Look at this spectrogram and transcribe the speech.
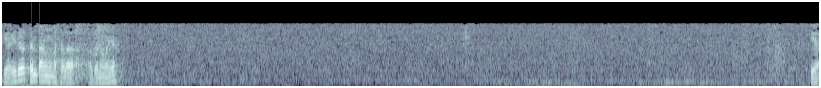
Ya itu tentang masalah apa namanya? Ya,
